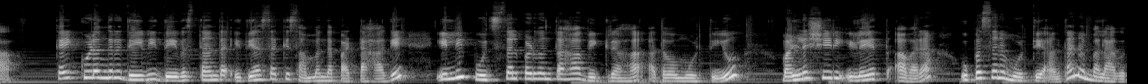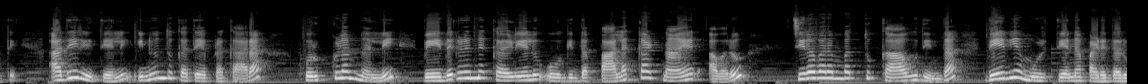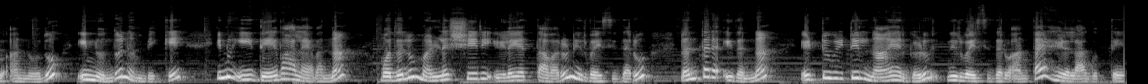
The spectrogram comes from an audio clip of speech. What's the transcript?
ಕೈಕುಳಂಗರ ದೇವಿ ದೇವಸ್ಥಾನದ ಇತಿಹಾಸಕ್ಕೆ ಸಂಬಂಧಪಟ್ಟ ಹಾಗೆ ಇಲ್ಲಿ ಪೂಜಿಸಲ್ಪಡುವಂತಹ ವಿಗ್ರಹ ಅಥವಾ ಮೂರ್ತಿಯು ಮಳ್ಳಶ್ಶೇರಿ ಇಳೆಯತ್ ಅವರ ಉಪಸನ ಮೂರ್ತಿ ಅಂತ ನಂಬಲಾಗುತ್ತೆ. ಅದೇ ರೀತಿಯಲ್ಲಿ ಇನ್ನೊಂದು ಕಥೆಯ ಪ್ರಕಾರ ಪುರ್ಕುಳಂನಲ್ಲಿ ವೇದಗಳನ್ನು ಕಳೆಯಲು ಹೋಗಿದ್ದ ಪಾಲಕ್ಕಾಟ್ ನಾಯರ್ ಅವರು ಚಿರವರಂಬತ್ತು ಕಾವುದಿಂದ ದೇವಿಯ ಮೂರ್ತಿಯನ್ನ ಪಡೆದರು ಅನ್ನೋದು ಇನ್ನೊಂದು ನಂಬಿಕೆ. ಇನ್ನು ಈ ದೇವಾಲಯವನ್ನ ಮೊದಲು ಮಳ್ಳಶ್ಶೇರಿ ಇಳೆಯತ್ತ ಅವರು ನಿರ್ವಹಿಸಿದರು, ನಂತರ ಇದನ್ನ ಎಟ್ಟುವಿಟಿಲ್ ನಾಯರ್ಗಳು ನಿರ್ವಹಿಸಿದರು ಅಂತ ಹೇಳಲಾಗುತ್ತೆ.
